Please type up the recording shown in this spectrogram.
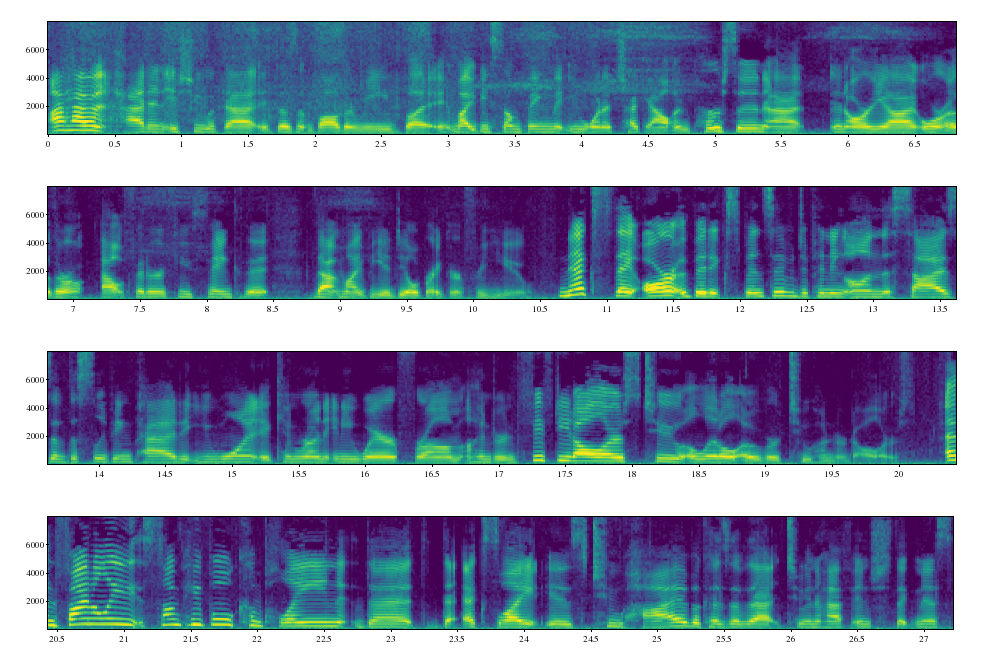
I haven't had an issue with that. It doesn't bother me, but it might be something that you want to check out in person at an REI or other outfitter if you think that that might be a deal breaker for you. Next, they are a bit expensive depending on the size of the sleeping pad you want. It can run anywhere from $150 to a little over $200. And finally, some people complain that the X-Lite is too high because of that two and a half inch thickness,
